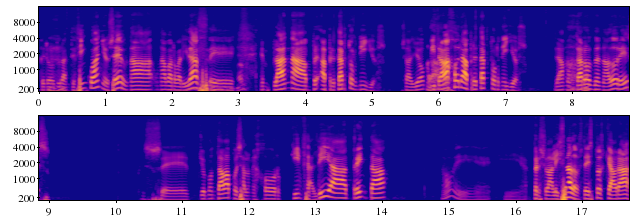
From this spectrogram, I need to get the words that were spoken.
pero durante cinco años, ¿eh? una, barbaridad, eh, en plan a, apretar tornillos. O sea, yo, mi trabajo era apretar tornillos, era montar ordenadores. Pues eh, yo montaba pues a lo mejor 15 al día, 30, ¿no? Y, personalizados, de estos que ahora,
